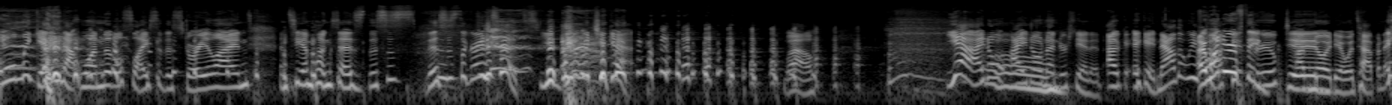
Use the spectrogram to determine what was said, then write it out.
only getting that one little slice of the storylines, and CM Punk says, This is this is the greatest hits. You get what you get. Wow. Yeah, I don't. I don't Oh. understand it. Okay, okay, now that we've I wonder if they through, I have no idea what's happening.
